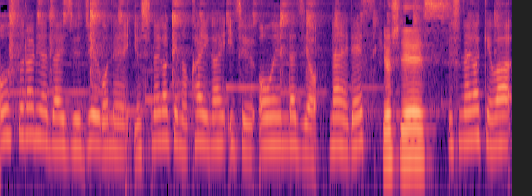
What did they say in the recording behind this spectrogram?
オーストラリア在住15年吉永家の海外移住応援ラジオなえですひろしです。吉永家は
